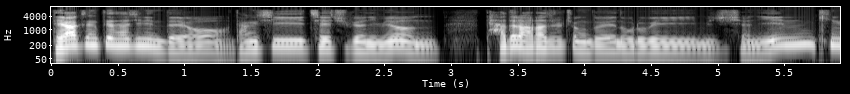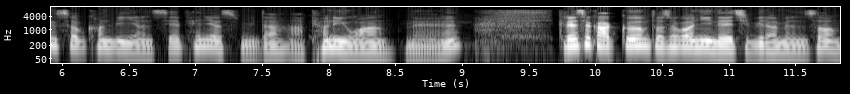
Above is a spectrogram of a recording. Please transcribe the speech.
대학생 때 사진인데요. 당시 제 주변이면 다들 알아줄 정도의 노르웨이 뮤지션인 Kings of Convenience의 팬이었습니다. 아, 편의왕. 네. 그래서 가끔 도서관이 내 집이라면서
